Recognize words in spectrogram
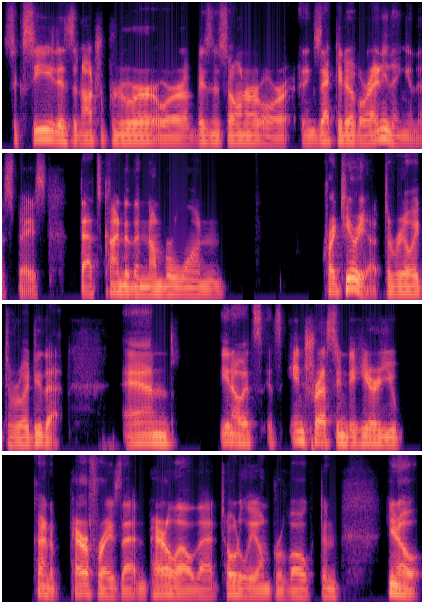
succeed as an entrepreneur or a business owner or an executive or anything in this space that's kind of the number one criteria to really to really do that. And you know it's it's interesting to hear you kind of paraphrase that and parallel that totally unprovoked. And you know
